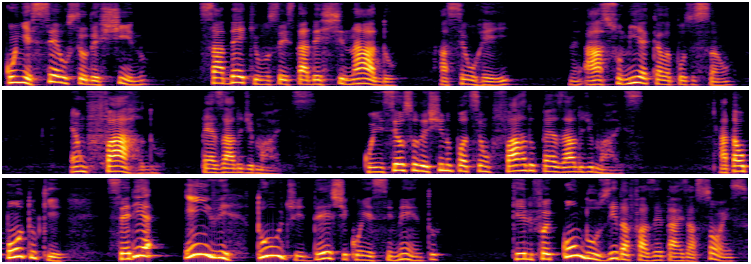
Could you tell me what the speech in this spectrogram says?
conhecer o seu destino, saber que você está destinado a ser o rei, né, a assumir aquela posição, é um fardo pesado demais. Conhecer o seu destino pode ser um fardo pesado demais. A tal ponto que seria em virtude deste conhecimento que ele foi conduzido a fazer tais ações,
